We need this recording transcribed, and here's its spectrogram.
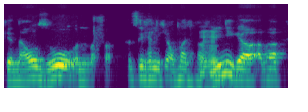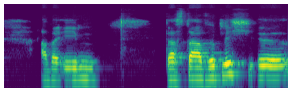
genau so und sicherlich auch manchmal mhm. weniger, aber, aber eben, dass da wirklich äh,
